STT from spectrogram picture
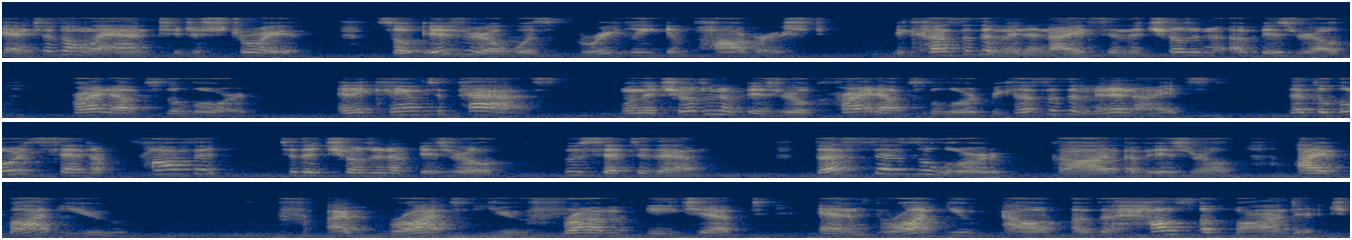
enter the land to destroy it. So israel was greatly impoverished. Because of the Midianites, and the children of israel cried out to the lord. And it came to pass when the children of israel cried out to the lord because of the Midianites, that the lord sent a prophet to the children of israel who said to them thus says the lord god of israel i bought you i brought you from egypt and brought you out of the house of bondage,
